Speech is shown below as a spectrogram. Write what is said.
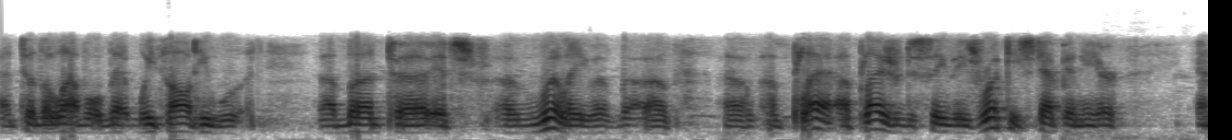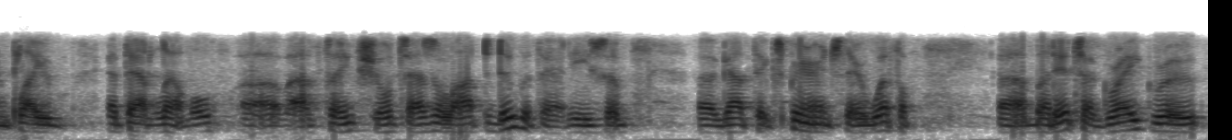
uh, to the level that we thought he would. Uh, but uh, it's uh, really a, a, a, ple- a pleasure to see these rookies step in here and play at that level. Uh, I think Schultz has a lot to do with that. He's uh, uh, got the experience there with them. Uh, but it's a great group,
